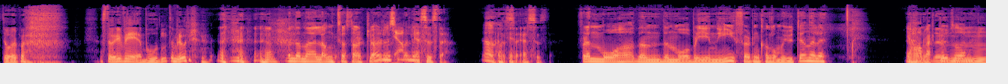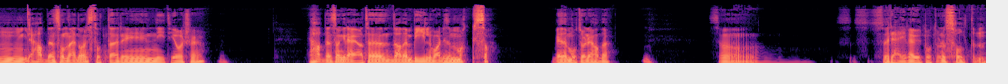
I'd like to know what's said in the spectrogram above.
står, på, den står i vedboden til bror. men den er langt fra start klar, liksom? Ja, eller? jeg syns det. Ja, okay. Jeg, jeg synes det. For den må, den, den må bli ny før den kan komme ut igjen, eller? Jeg har den vært ute, eller? jeg hadde en sånn Nei, nå har den stått der i ni-ti år, tror jeg. Jeg hadde en sånn greie at eh, da den bilen var liksom maksa med den motoren jeg hadde, Mm. så så, så reiv jeg ut motoren og solgte den.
